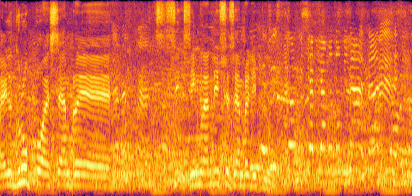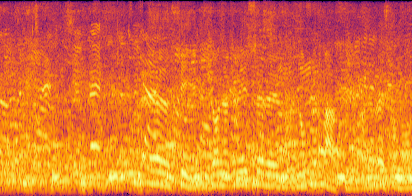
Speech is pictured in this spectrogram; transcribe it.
e il gruppo è sempre, si, si ingrandisce sempre di più. Ci abbiamo nominata? Eh, sì, bisogna crescere e non fermarsi, il resto non,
